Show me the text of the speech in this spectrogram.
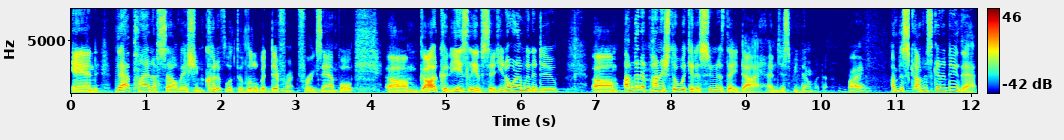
And that plan of salvation could have looked a little bit different. For example, um, God could easily have said, "You know what I'm going to do? Um, I'm going to punish the wicked as soon as they die, and just be done with them." Right? I'm just, I'm just going to do that.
